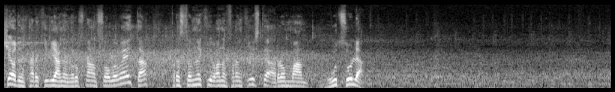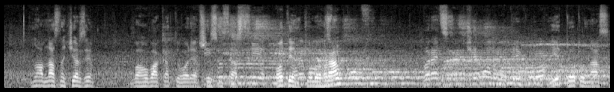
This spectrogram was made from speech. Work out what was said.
ще один харків'янин Руслан Соловей та представник Івано-Франківська Роман Гуцуляк. Ну а в нас на черзі вагова категорія 61 кілограм. І тут у нас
